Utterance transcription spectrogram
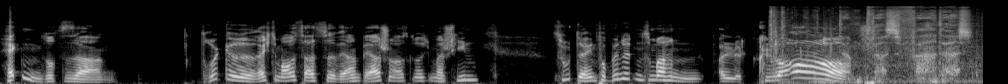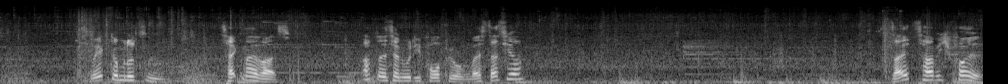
Hacken sozusagen. Drücke rechte Maustaste, während Beherrschung ausgerüsteten Maschinen zu deinen Verbündeten zu machen. Alles klar! Verdammt, was war das? Projektor benutzen. Zeig mal was. Ach, da ist ja nur die Vorführung. Was ist das hier? Salz habe ich voll.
